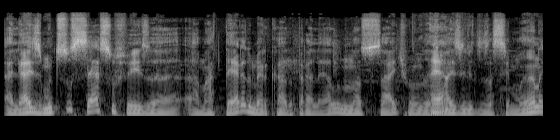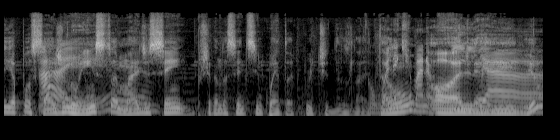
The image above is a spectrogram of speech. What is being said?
Aliás, muito sucesso fez a, a matéria do Mercado Paralelo no nosso site, foi uma das É? mais lidas da semana, e a postagem Ah, no é? Insta, mais de 100, chegando a 150 curtidas lá. Olha Então, que maravilha! olha aí, viu?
